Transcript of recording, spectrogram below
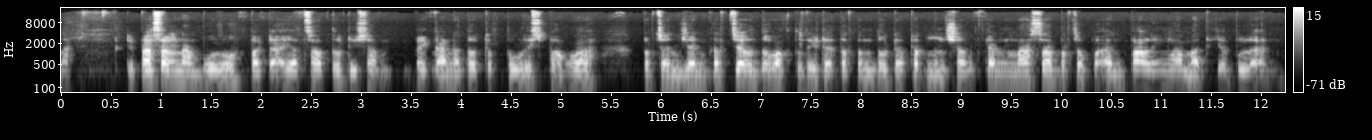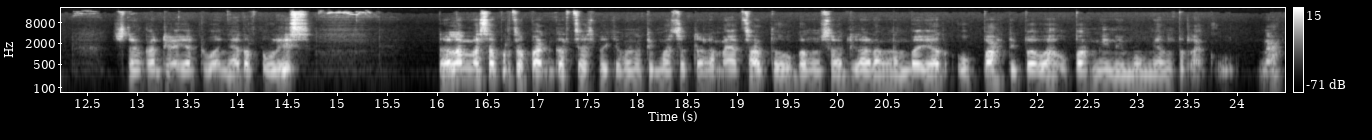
Nah, di pasal 60 pada ayat 1 disampaikan atau tertulis bahwa perjanjian kerja untuk waktu tidak tertentu dapat mensyaratkan masa percobaan paling lama tiga bulan. Sedangkan di ayat 2-nya tertulis, dalam masa percobaan kerja sebagaimana dimaksud dalam ayat 1, pengusaha dilarang membayar upah di bawah upah minimum yang berlaku. Nah,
